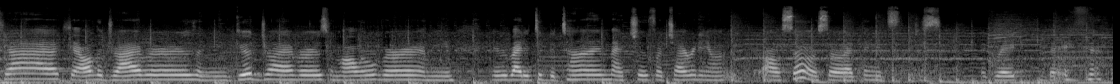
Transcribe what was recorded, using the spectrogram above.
Track, all the drivers, I mean, good drivers from all over. I mean, everybody took the time actually for charity also. So I think it's just a great day.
